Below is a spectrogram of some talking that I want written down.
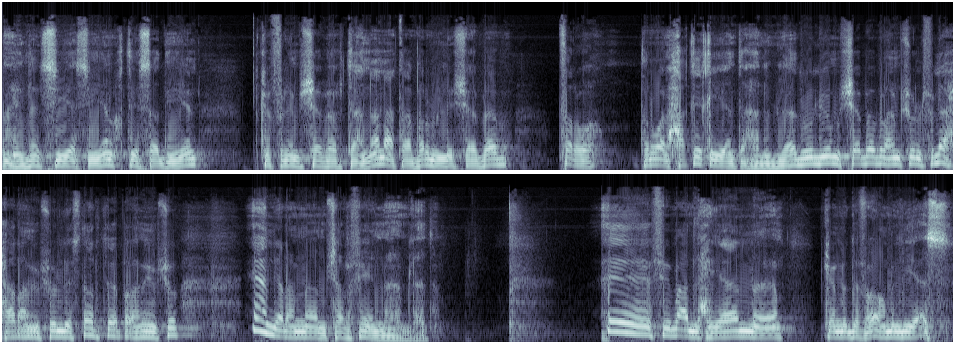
إذا سياسيا اقتصاديا متكفلين بالشباب تاعنا نعتبر باللي الشباب ثروة. الثروة الحقيقية نتاع البلاد واليوم الشباب راهم يمشوا للفلاحة راهم يمشوا لل startup راهم يمشوا يعني راهم مشرفين بلادهم. في بعض الأحيان كانوا دفعوهم اليأس.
